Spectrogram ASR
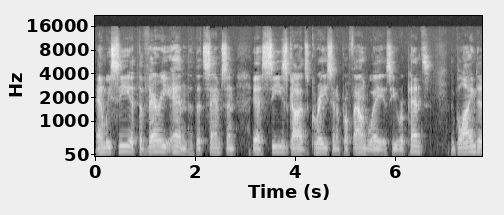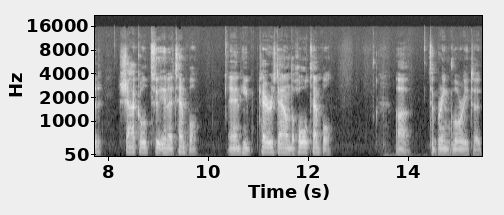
And we see at the very end that Samson uh, sees God's grace in a profound way as he repents, blinded, shackled to in a temple, and he tears down the whole temple uh, to bring glory to,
